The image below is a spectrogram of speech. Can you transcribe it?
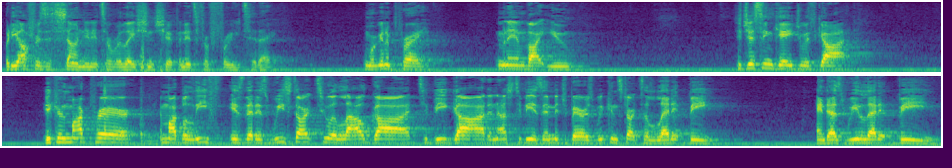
But He offers His Son, and it's a relationship, and it's for free today. And we're going to pray. I'm going to invite you to just engage with God. Because my prayer and my belief is that as we start to allow God to be God and us to be his image bearers, we can start to let it be. And as we let it be,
